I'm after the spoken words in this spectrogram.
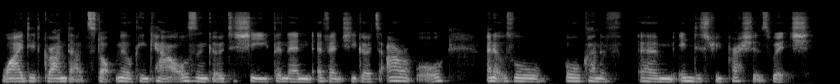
why did granddad stop milking cows and go to sheep and then eventually go to arable? And it was all all kind of um industry pressures which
